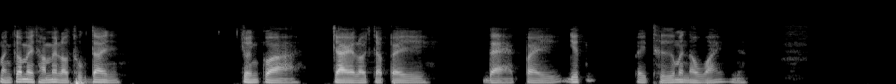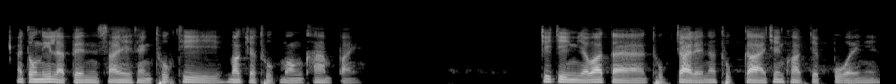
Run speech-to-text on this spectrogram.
มันก็ไม่ทำให้เราทุกข์ได้ จนกว่าใจเราจะไปแบกไปยึดไปถือมันเอาไว้นะตรงนี้แหละเป็นสาเหตุแห่งทุกข์ที่มักจะถูกมองข้ามไป จริงๆอย่าว่าแต่ทุกข์ใจเลยนะทุกข์กาย เช่นความเจ็บป่วยเนี่ย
